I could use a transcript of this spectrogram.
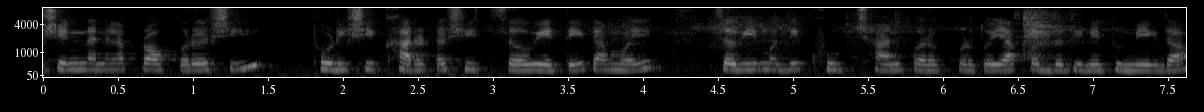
शेंगदाण्याला प्रॉपर अशी थोडीशी खारट अशी चव येते. त्यामुळे चवीमध्ये खूप छान फरक पडतो. या पद्धतीने तुम्ही एकदा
